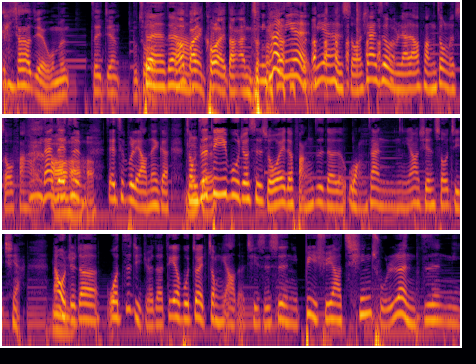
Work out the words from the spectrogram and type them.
哎、欸，萧小姐，我们。”这一间不错，对对、啊，然后把你抠来当案主。你看，你也 你也很熟。下一次我们聊聊防重的手法好了，但这次这次不聊那个。总之，第一步就是所谓的房子的网站，你要先收集起来。那我觉得，嗯、我自己觉得，第二步最重要的其实是你必须要清楚认知你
